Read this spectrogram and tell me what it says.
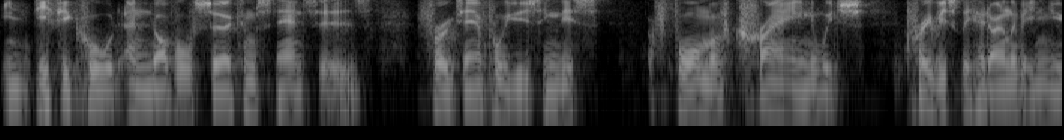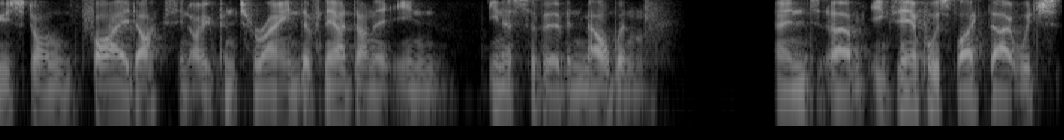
in difficult and novel circumstances, for example, using this form of crane which previously had only been used on viaducts in open terrain, they've now done it in inner suburban Melbourne. And um, examples like that, which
